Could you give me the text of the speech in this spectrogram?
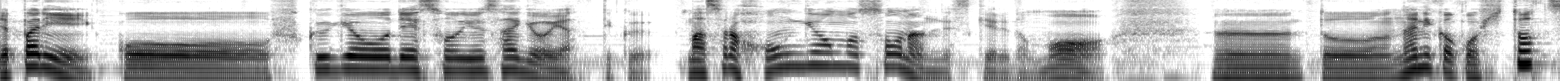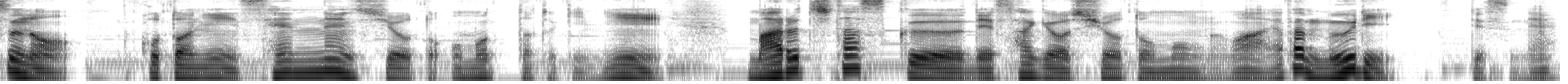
やっぱり、こう、副業でそういう作業をやっていく。まあ、それは本業もそうなんですけれども、うーんと、何かこう一つのことに専念しようと思った時に、マルチタスクで作業しようと思うのは、やっぱり無理ですね。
